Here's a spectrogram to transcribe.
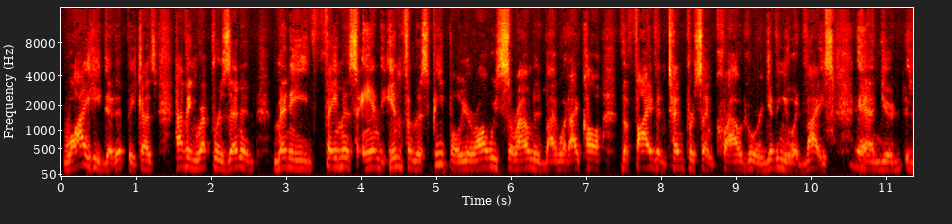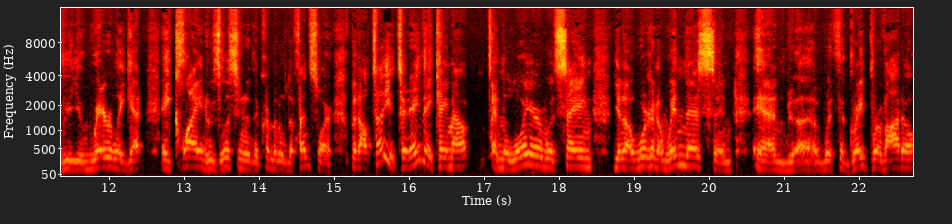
why he did it because having represented many famous and infamous people, you're always surrounded by what I call the 5 and 10% crowd who are giving you advice and you you rarely get a client who's listening to the criminal defense lawyer. But I'll tell you, today they came out and the lawyer was saying, you know, we're going to win this, and and uh, with the great bravado,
